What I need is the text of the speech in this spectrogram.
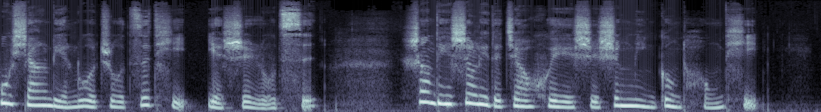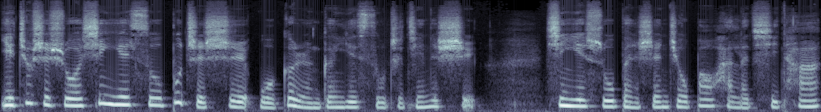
互相联络做肢体，也是如此。上帝设立的教会是生命共同体，也就是说，信耶稣不只是我个人跟耶稣之间的事。信耶稣本身就包含了其他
